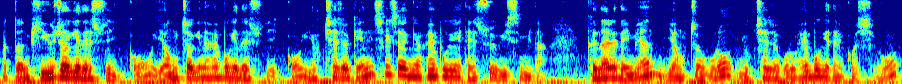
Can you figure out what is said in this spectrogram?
어떤 비유적이 될 수도 있고 영적인 회복이 될 수도 있고 육체적인 실적인 회복이 될 수 있습니다. 그날이 되면 영적으로 육체적으로 회복이 될 것이고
